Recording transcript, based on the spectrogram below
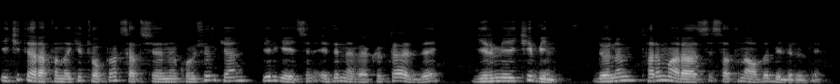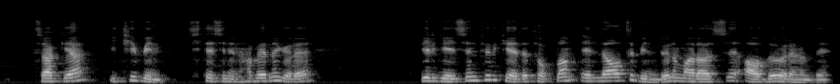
iki tarafındaki toprak satışlarını konuşurken Bill Gates'in Edirne ve Kırklareli'de 22 bin dönüm tarım arazisi satın aldığı bildirildi. Trakya 2000 sitesinin haberine göre Bill Gates'in Türkiye'de toplam 56 bin dönüm arazisi aldığı öğrenildi.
